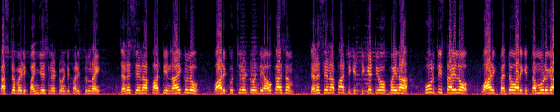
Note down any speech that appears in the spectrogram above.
కష్టపడి పనిచేసినటువంటి పరిస్థితులున్నాయి జనసేన పార్టీ నాయకులు వారికి వచ్చినటువంటి అవకాశం జనసేన పార్టీకి టికెట్ ఇవ్వకపోయినా పూర్తి స్థాయిలో వారికి పెద్దవారికి తమ్ముడుగా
